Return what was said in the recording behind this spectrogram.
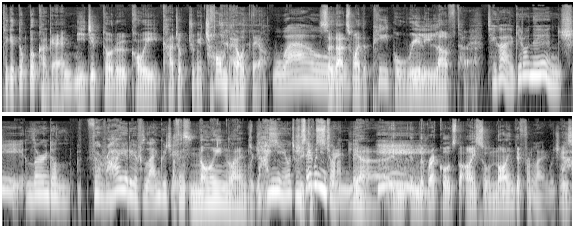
되게 똑똑하게 이집트어를 거의 가족 중에 처음 배웠대요. 와우. So that's why the people really loved her. 제가 알기로는 she learned a variety of I think languages. nine languages. Nine이에요? 전 she could seven인 줄 speak. 알았는데. Yeah, in, in the records that I saw, nine different languages.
